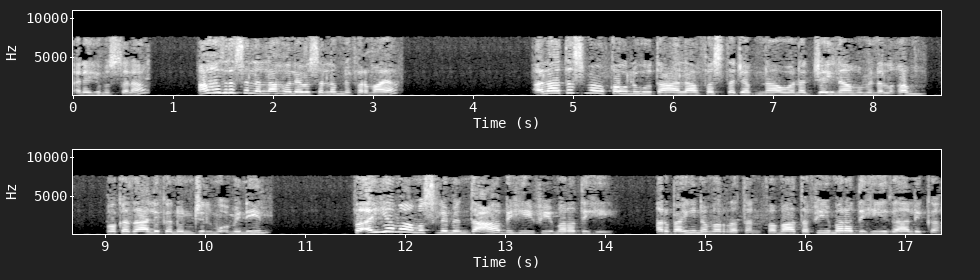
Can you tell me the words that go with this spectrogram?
علیہ السلام حضرت صلی اللہ علیہ وسلم نے فرمایا اللہ تسمع قوله تعالی فاستجبنا ونجيناه من الغم وكذلك ننجي المؤمنين فأيما مسلم دعا به في مرضه أربعين مرة فمات في مرضه ذلك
